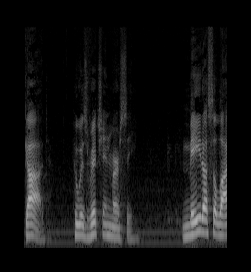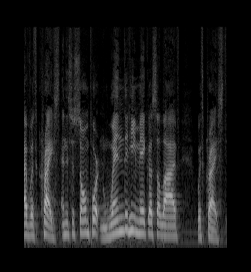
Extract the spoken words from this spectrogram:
God, who is rich in mercy, made us alive with Christ. And this is so important. When did he make us alive with Christ?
